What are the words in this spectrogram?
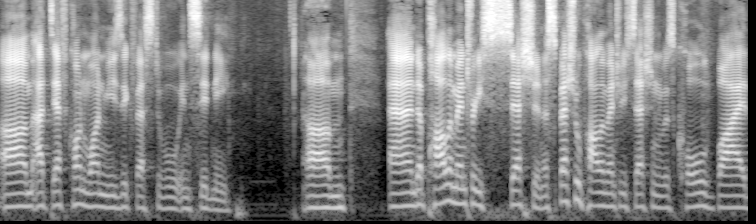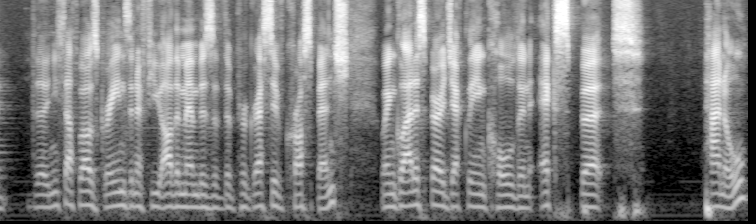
um, at Defqon 1 Music Festival in Sydney. Um, and a parliamentary session, a special parliamentary session, was called by the New South Wales Greens and a few other members of the Progressive Crossbench when Gladys Berejiklian called an expert panel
